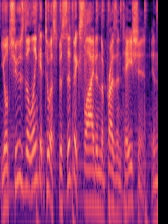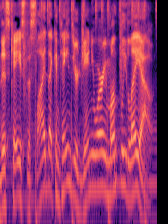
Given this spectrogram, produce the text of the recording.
You'll choose link it to a specific slide in the presentation, in this case the slide that contains your January monthly layout.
